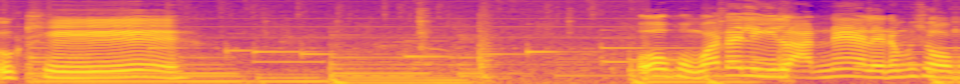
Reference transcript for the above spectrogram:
โอเค โอ้ผมว่าได้รีรันแน่เลยท่านผู้ชม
